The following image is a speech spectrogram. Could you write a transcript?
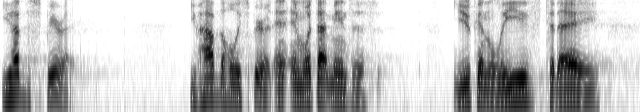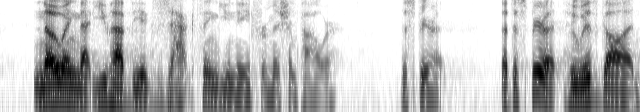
you have the Spirit. You have the Holy Spirit. And, and what that means is you can leave today knowing that you have the exact thing you need for mission power the Spirit. That the Spirit, who is God,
